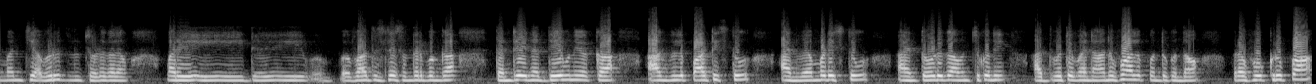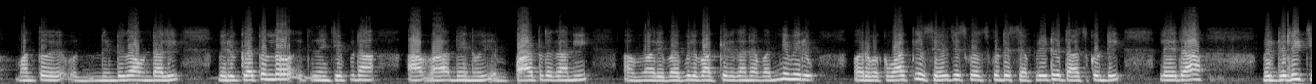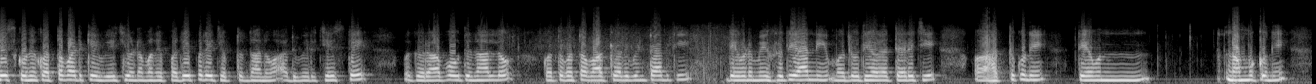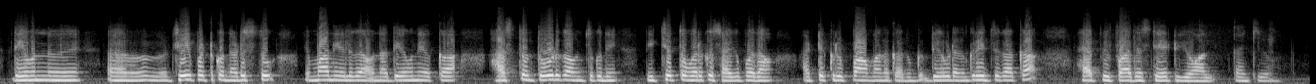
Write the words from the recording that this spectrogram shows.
మంచి అభివృద్ధిని చూడగలం. మరి ఈ ఈ ఫాదర్స్ డే సందర్భంగా తండ్రి అయిన దేవుని యొక్క ఆజ్ఞలు పాటిస్తూ ఆయన వెంబడిస్తూ ఆయన తోడుగా ఉంచుకుని అద్భుతమైన అనుభవాలు పొందుకుందాం. ప్రభు కృప మనతో నిండుగా ఉండాలి. మీరు గతంలో నేను చెప్పిన నేను పాటలు కానీ మరి బైబిల్ వాక్యాలు కానీ అవన్నీ మీరు మరి ఒక వాక్యం సేవ్ చేసుకోవాల్సుకుంటే సెపరేట్గా దాచుకోండి. లేదా మీరు డిలీట్ చేసుకుని కొత్త వాటికి వేచి ఉండమని పదే పదే చెప్తున్నాను. అది మీరు చేస్తే మీకు రాబో దినాల్లో కొత్త కొత్త వాక్యాలు వినటానికి దేవుడు మీ హృదయాన్ని మొదలు తెరిచి హత్తుకుని దేవుని నమ్ముకుని దేవుని చేపట్టుకుని నడుస్తూ ఇమానియులుగా ఉన్న దేవుని యొక్క హస్తం తోడుగా ఉంచుకుని నిత్యత్వం వరకు సాగిపోదాం. అట్టి కృప మనకు అను దేవుడు అనుగ్రహించగాక. Happy father's day to you all thank you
